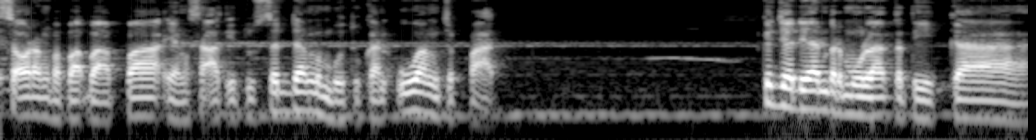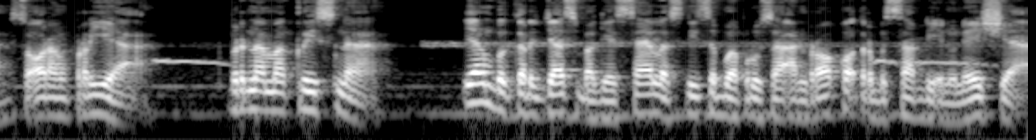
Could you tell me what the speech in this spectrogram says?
seorang bapak-bapak yang saat itu sedang membutuhkan uang cepat. Kejadian bermula ketika seorang pria bernama Krishna yang bekerja sebagai sales di sebuah perusahaan rokok terbesar di Indonesia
